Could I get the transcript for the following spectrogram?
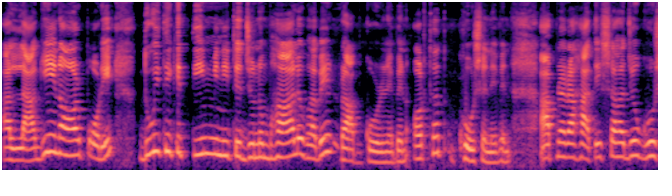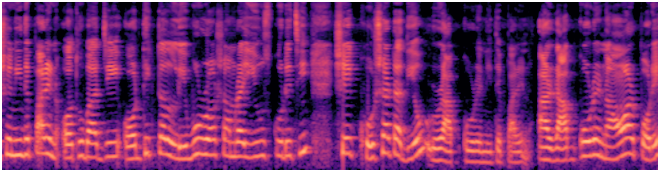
আর লাগিয়ে নেওয়ার পরে দুই থেকে তিন মিনিটের জন্য ভালোভাবে রাব করে নেবেন, অর্থাৎ ঘষে নেবেন। আপনারা হাতের সাহায্যেও ঘষে নিতে পারেন, অথবা যে অর্ধেকটা লেবুর রস আমরা ইউজ করেছি, সেই খোসাটা দিয়েও রাব করে নিতে পারেন। আর রাব করে নেওয়ার পরে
